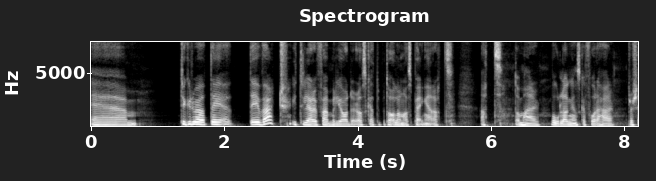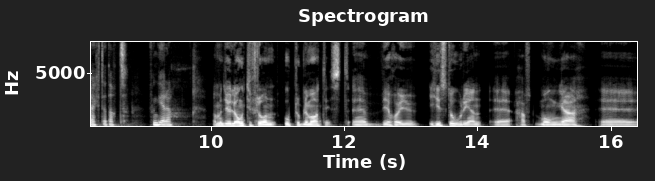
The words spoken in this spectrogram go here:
Eh, tycker du att det, det är värt ytterligare 5 miljarder av skattebetalarnas pengar att, att de här bolagen ska få det här projektet att fungera? Ja, men det är långt ifrån oproblematiskt. Eh, vi har ju i historien eh, haft många eh,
